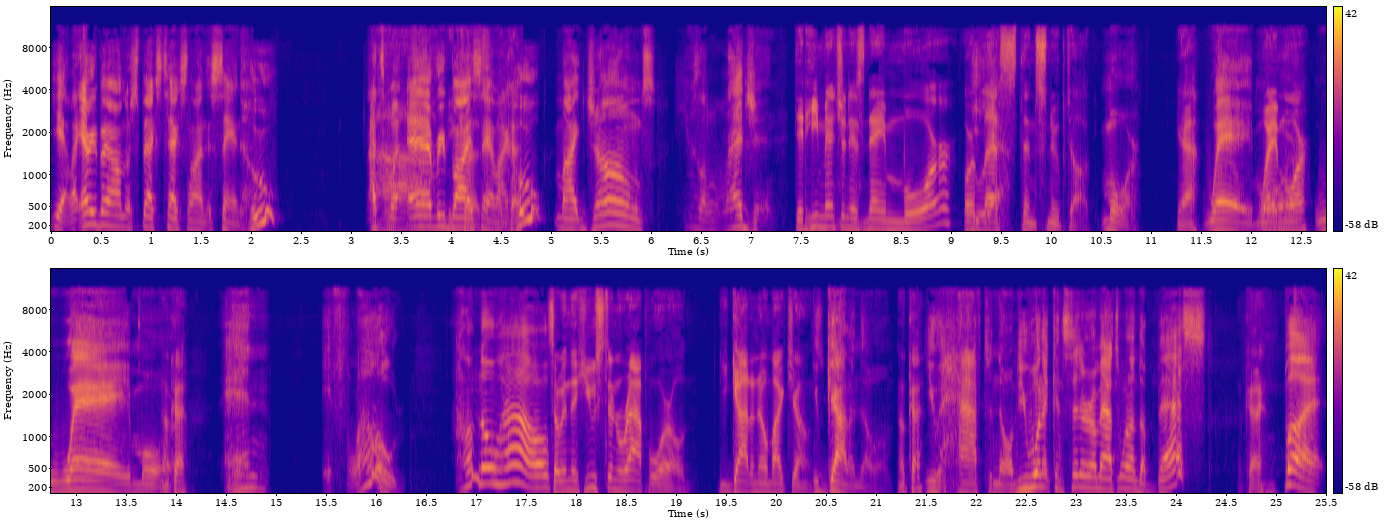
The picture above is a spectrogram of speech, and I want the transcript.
to? yeah, like everybody on the Specs text line is saying, "Who?" That's Ah, what everybody's because- saying. Like, okay. "Who?" Mike Jones. He was a legend. Did he mention his name more or Yeah. less than Snoop Dogg? More, Yeah. way more, Way more? way more. Okay. and it flowed. I don't know how. So in the Houston rap world, you got to know Mike Jones. you gotta know him. okay. You have to know him. You wouldn't consider him as one of the best. Okay. But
